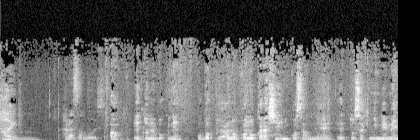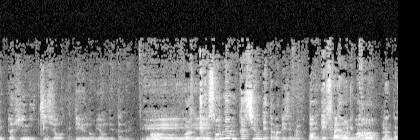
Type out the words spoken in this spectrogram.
はい、うん原さんどうでした？あえっとね僕ね僕あのこのからしゆにこさんね、えっと、先に「メメント非日常」っていうのを読んでたのこれでもーそんな昔読んでたわけじゃなくてあ出てたのはこうなんか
